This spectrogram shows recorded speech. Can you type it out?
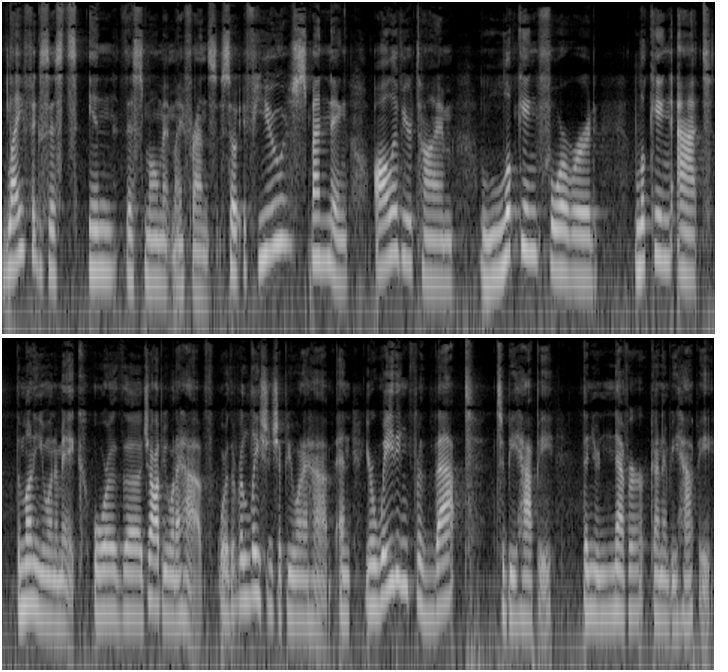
Life exists in this moment, my friends. So if you're spending all of your time looking forward, looking at the money you want to make, or the job you want to have, or the relationship you want to have, and you're waiting for that to be happy, then you're never going to be happy.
